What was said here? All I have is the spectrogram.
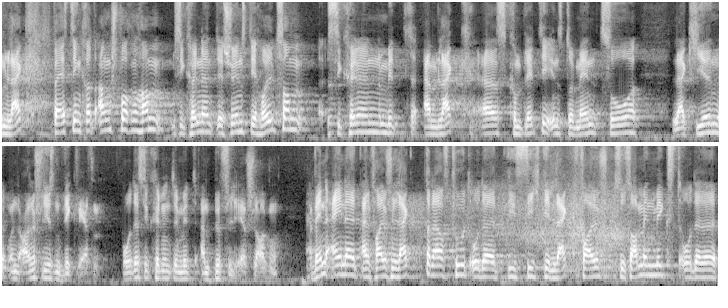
Zum Lack, weil Sie den gerade angesprochen haben, Sie können das schönste Holz haben, Sie können mit einem Lack das komplette Instrument so lackieren und anschließend wegwerfen. Oder Sie können damit einen Büffel erschlagen. Wenn einer einen falschen Lack drauf tut oder die sich den Lack falsch zusammenmixt oder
